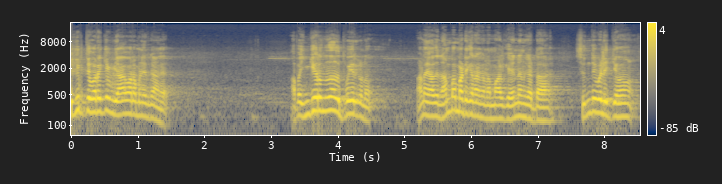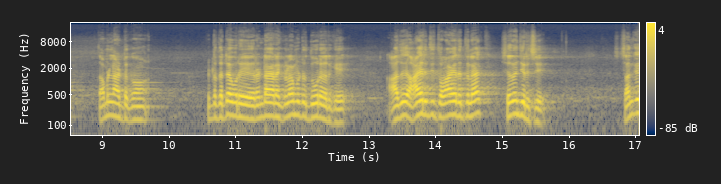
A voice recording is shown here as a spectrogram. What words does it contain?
எகிப்து வரைக்கும் வியாபாரம் பண்ணியிருக்காங்க. அப்போ இங்கேருந்து தான் அது போயிருக்கணும். ஆனால் அது நம்ப மாட்டேங்கிறாங்க நம்ம ஆளுக்கு என்னன்னு கேட்டால் சிந்துவெளிக்கும் தமிழ்நாட்டுக்கும் கிட்டத்தட்ட ஒரு ரெண்டாயிரம் கிலோமீட்டர் தூரம் இருக்குது அது ஆயிரத்தி தொள்ளாயிரத்தில் சிதஞ்சிருச்சு. சங்க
